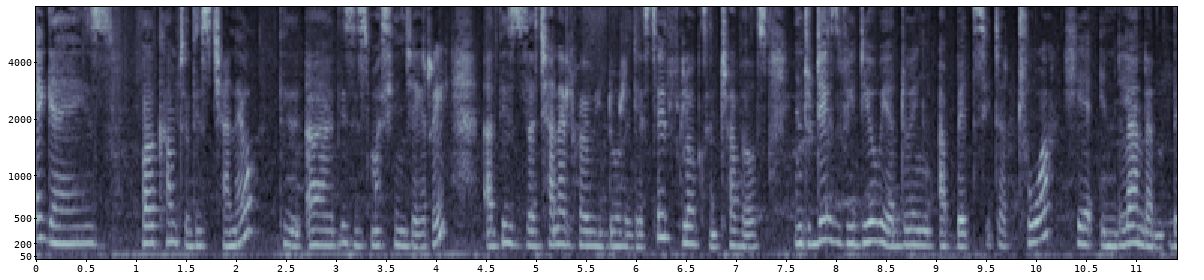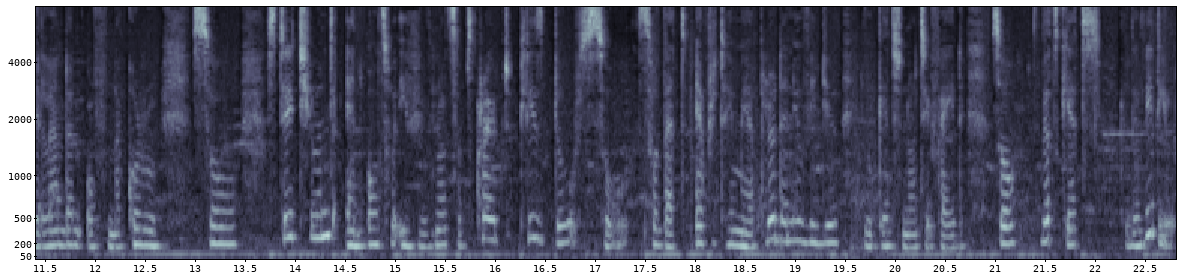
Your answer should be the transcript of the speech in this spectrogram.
Hi guys, welcome to this channel. Uh, this is Mercy Njeri. Uh, this is a channel where we do real estate vlogs and travels. In today's video, we are doing a bedsitter tour here in London, the London of Nakuru. So stay tuned, and also if you've not subscribed, please do so, so that every time I upload a new video, you'll get notified. So let's get to the video.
